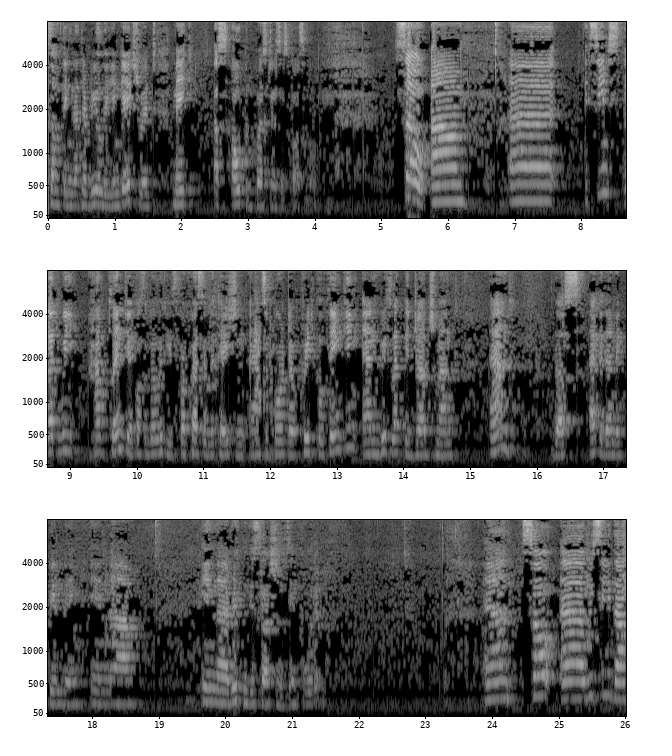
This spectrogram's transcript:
something that they're really engaged with, make as open questions as possible. So, um, it seems that we have plenty of possibilities for facilitation and support of critical thinking and reflective judgment, and thus academic bildning in, uh, in uh, written discussions in Forum. And so uh, we see that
